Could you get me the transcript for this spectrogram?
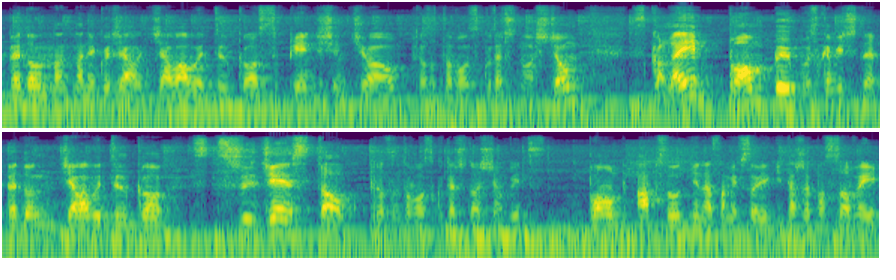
będą na, na niego dzia działały tylko z 50% skutecznością. Z kolei bomby błyskawiczne będą działały tylko z 30% skutecznością, więc bomb absolutnie na samej w sobie gitarze basowej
